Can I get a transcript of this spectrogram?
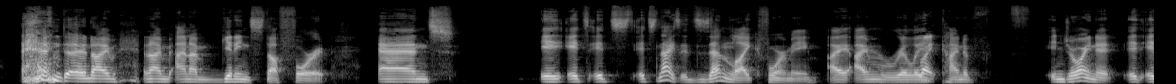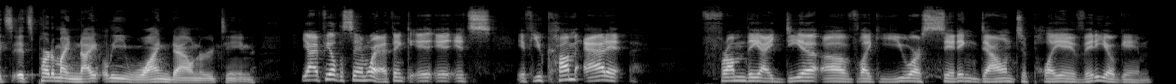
and and I'm and I'm and I'm getting stuff for it. And it, it's it's it's nice. It's zen like for me. I I'm really Right. kind of enjoying it. it. It's it's part of my nightly wind down routine. Yeah, I feel the same way. I think it, it, it's if you come at it from the idea of like you are sitting down to play a video game,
